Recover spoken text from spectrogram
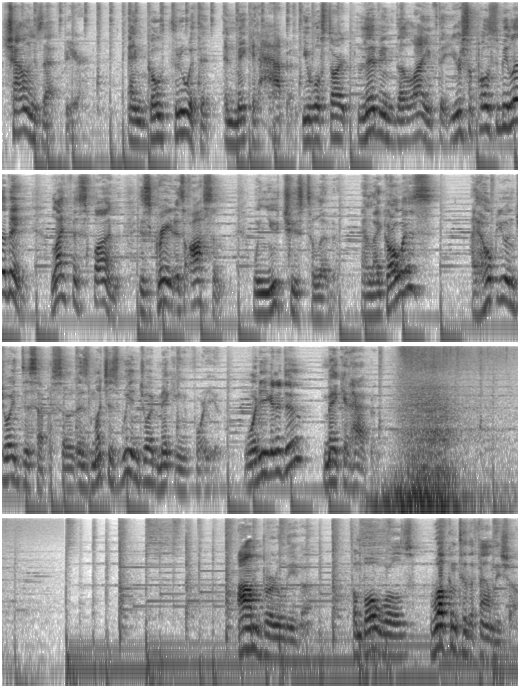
challenge that fear and go through with it and make it happen. You will start living the life that you're supposed to be living. Life is fun, it's great, it's awesome when you choose to live it. And like always, I hope you enjoyed this episode as much as we enjoyed making it for you. What are you gonna do? Make it happen. I'm Bert Oliva from Bold Worlds. Welcome to the Family Show.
